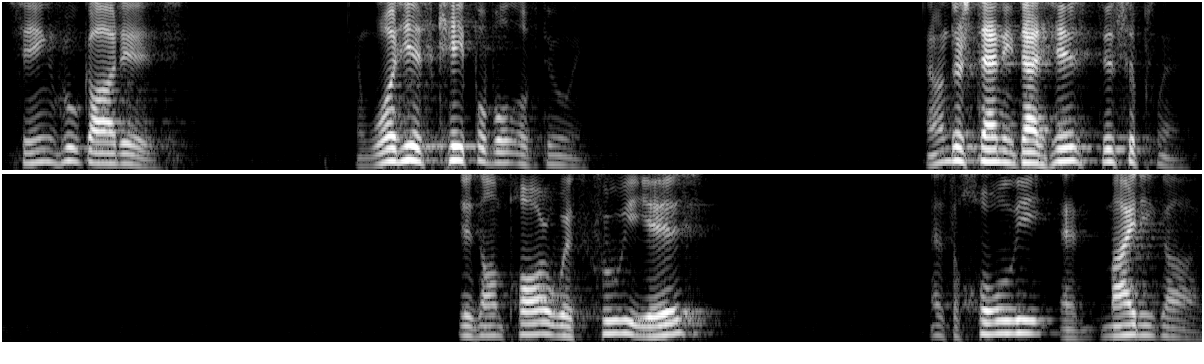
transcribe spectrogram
seeing who God is and what He is capable of doing, and understanding that His discipline is on par with who He is as the holy and mighty God.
